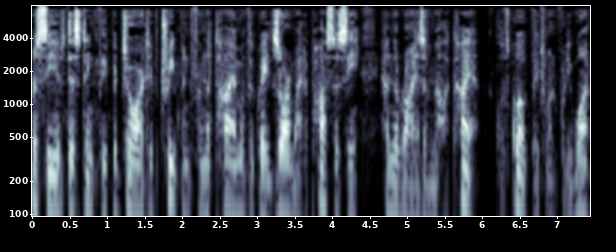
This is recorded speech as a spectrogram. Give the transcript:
receives distinctly pejorative treatment from the time of the great Zoramite apostasy and the rise of Amalickiah. Page 141.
